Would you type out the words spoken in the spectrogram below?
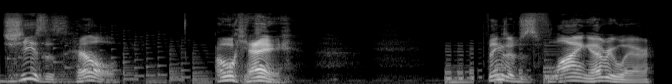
Jesus, hell. Okay. Things are just flying everywhere.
